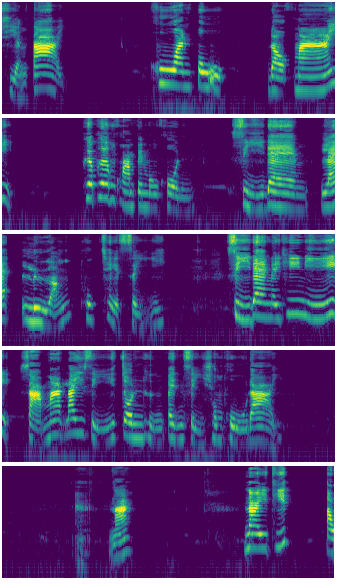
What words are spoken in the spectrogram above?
เฉียงใต้ ควรปลูก ดอกไม้ เพื่อเพิ่มความเป็นมงคล สีแดงและเหลืองทุกเฉดสี สีแดงในที่นี้สามารถไล่สีจนถึงเป็นสีชมพูได้นะ ในทิศตะ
